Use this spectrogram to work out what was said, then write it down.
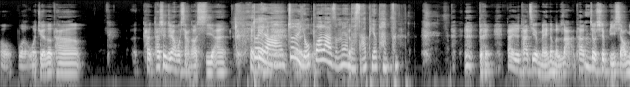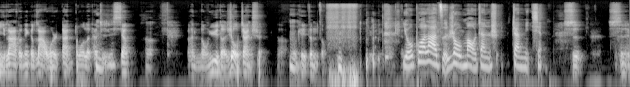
哦，我我觉得它，它它甚至让我想到西安。对啊，就是油泼辣子面的撒撇版本。对，但是它其实没那么辣，它就是比小米辣的那个辣味淡多了，它只是香，嗯，很浓郁的肉蘸水啊，我可以这么走。油泼辣子肉冒蘸水蘸米线。是。是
